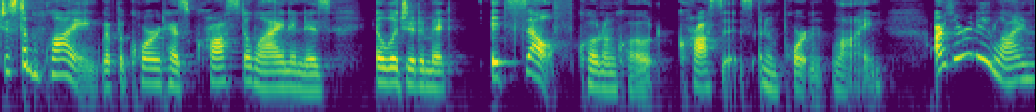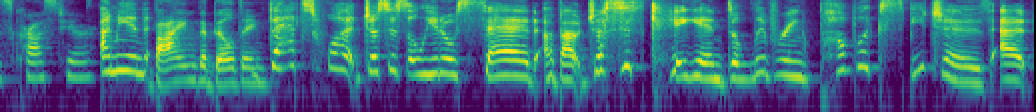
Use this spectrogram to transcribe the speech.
just implying that the court has crossed a line and is illegitimate itself, quote unquote, crosses an important line. Are there any lines crossed here? I mean, buying the building. That's what Justice Alito said about Justice Kagan delivering public speeches at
